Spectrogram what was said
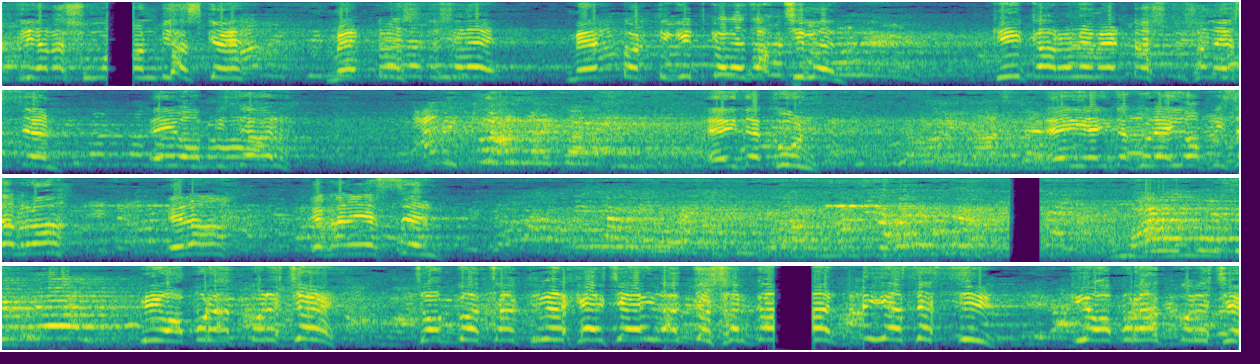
চাকরিয়ারা সুমন বিশ্বাসকে মেট্রো স্টেশনে মেট্রো টিকিট কেটে যাচ্ছিলেন। কি কারণে মেট্রো স্টেশনে এসছেন? এই অফিসার। এই দেখুন এই এই দেখুন এই অফিসাররা এরা এখানে এসছেন। কি অপরাধ করেছে? যোগ্য চাকরি রেখেছে এই রাজ্য সরকার। এসএসসি কি অপরাধ করেছে?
